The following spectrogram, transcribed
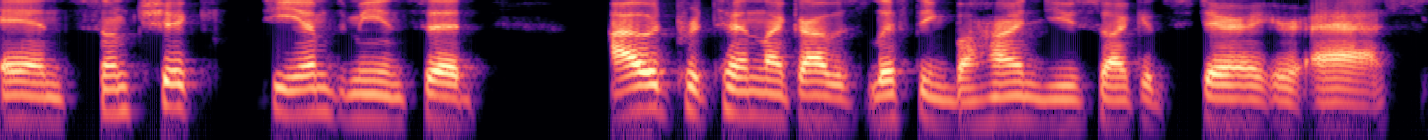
and some chick DM'd me and said, I would pretend like I was lifting behind you so I could stare at your ass.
